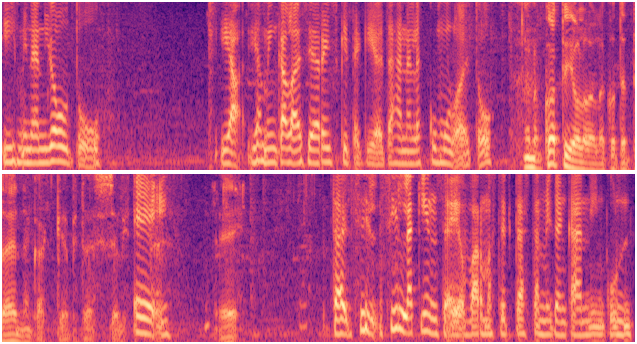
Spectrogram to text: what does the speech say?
ihminen joutuu ja, ja minkälaisia riskitekijöitä hänelle kumuloituu. No, no kotioloilla, kun tätä ennen kaikkea pitäisi selittää. Ei. Ei. Tai sil- silläkin se ei ole varmasti tästä mitenkään niin kuin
